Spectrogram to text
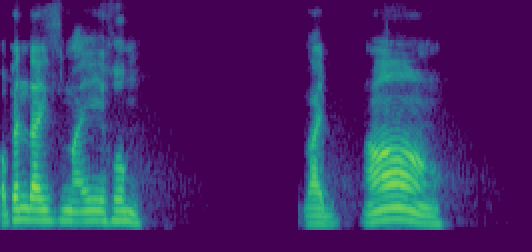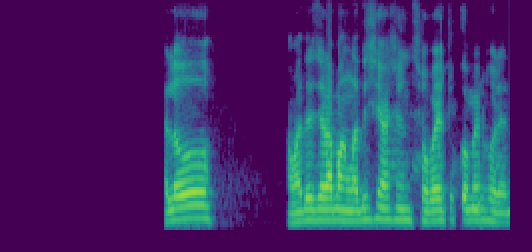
Open the is my home. Live. Oh. Hello আমাদের যারা বাংলাদেশে আসেন সবাই একটু কমেন্ট করেন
